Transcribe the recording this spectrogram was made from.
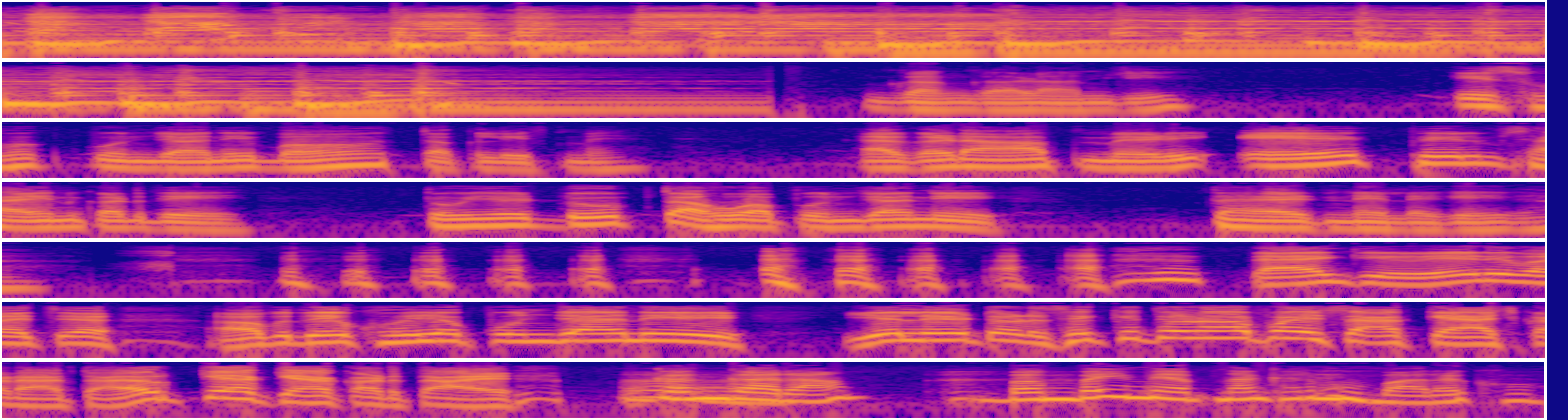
गंगापुर का गंगाराम। गंगाराम जी इस वक्त पुंजानी बहुत तकलीफ़ में। अगर आप मेरी एक फ़िल्म साइन कर दे तो ये डूबता हुआ पुंजानी तैरने लगेगा। थैंक यू वेरी मच अब देखो ये पुंजानी ये लेटर से कितना पैसा कैश कराता है और क्या क्या करता है? गंगाराम बम्बई में अपना घर मुबारक हो।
